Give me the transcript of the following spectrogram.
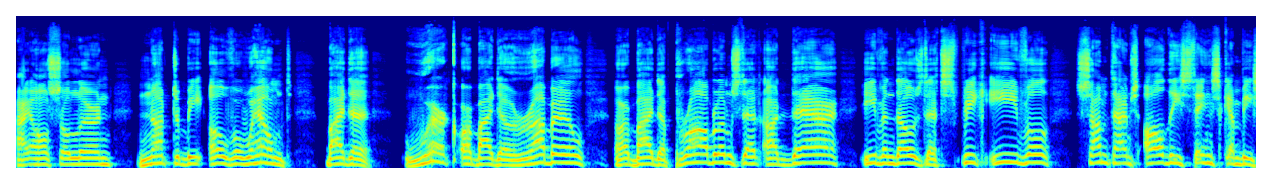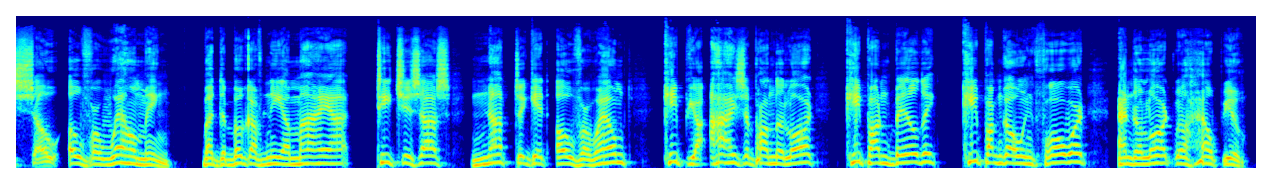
I also learn not to be overwhelmed by the work or by the rubble or by the problems that are there, even those that speak evil. Sometimes all these things can be so overwhelming. But the book of Nehemiah teaches us not to get overwhelmed. Keep your eyes upon the Lord, keep on building, keep on going forward, and the Lord will help you.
